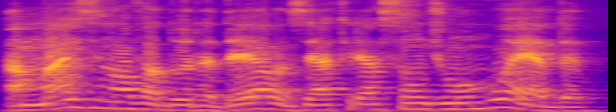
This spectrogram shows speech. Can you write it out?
A mais inovadora delas é a criação de uma moeda.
